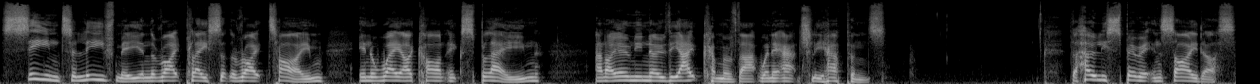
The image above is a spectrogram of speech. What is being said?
seemed to leave me in the right place at the right time in a way I can't explain, and I only know the outcome of that when it actually happens. The Holy Spirit inside us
